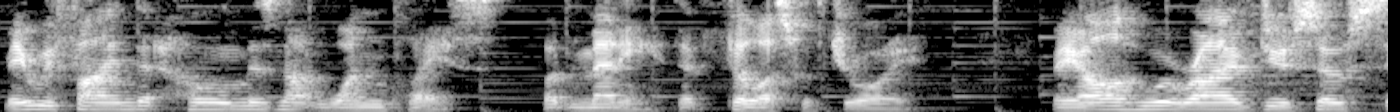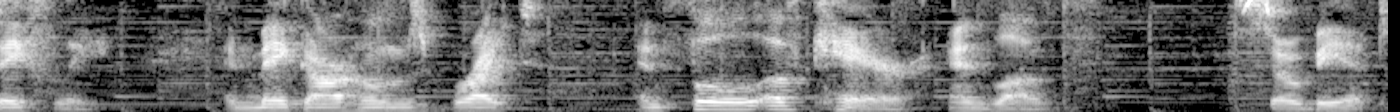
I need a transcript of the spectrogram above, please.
May we find that home is not one place, but many that fill us with joy. May all who arrive do so safely, and make our homes bright and full of care and love. So be it.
